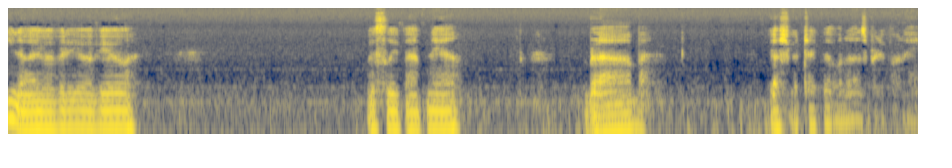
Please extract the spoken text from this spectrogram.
You know, I have a video of you with sleep apnea. Blob. You should go check that one out. It's pretty funny.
